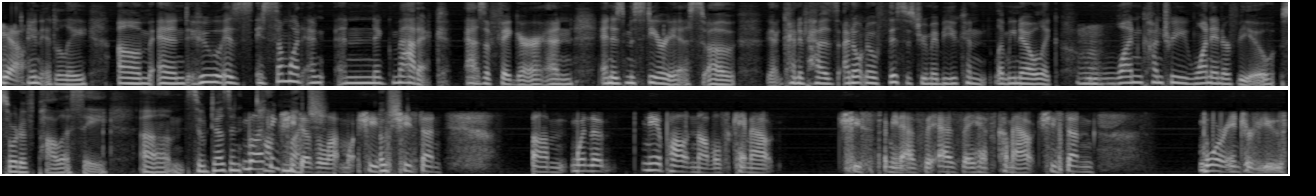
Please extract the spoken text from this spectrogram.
yeah. in Italy, um, and who is is somewhat en- enigmatic as a figure and and is mysterious. Uh, kind of has I don't know if this is true. Maybe you can let me know. Like mm-hmm. one country, one interview sort of policy. Um, so doesn't well, I think she much. does a lot more. She's oh, she's done um, when the Neapolitan novels came out. She's I mean as they, as they have come out, she's done more interviews,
